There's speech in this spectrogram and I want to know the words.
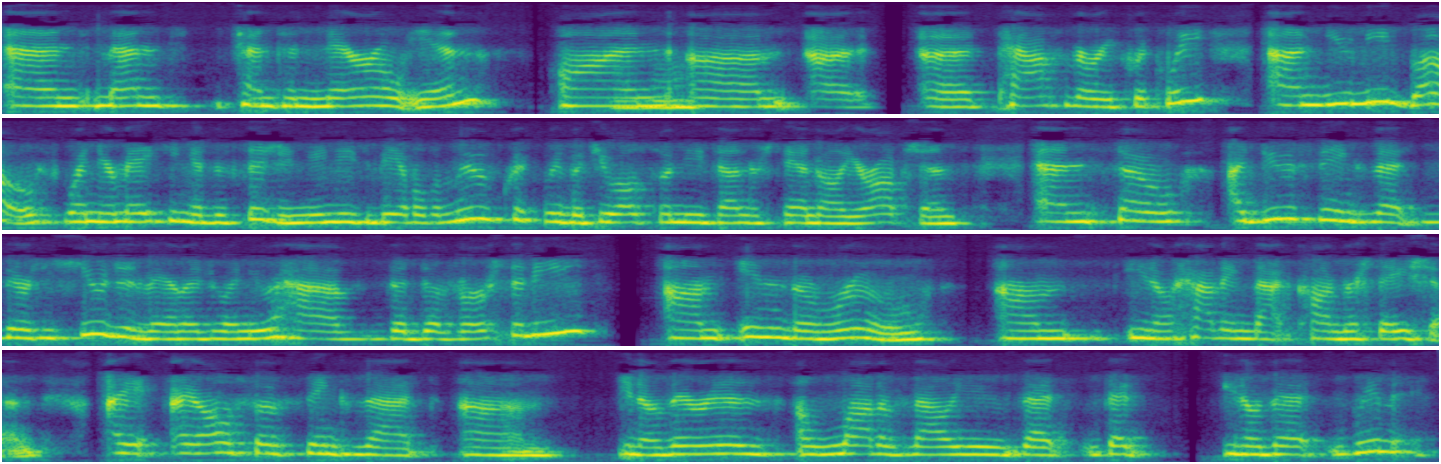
and men tend to narrow in on mm-hmm. um, a very quickly. And you need both when you're making a decision. You need to be able to move quickly, but you also need to understand all your options. And so I do think that there's a huge advantage when you have the diversity um, in the room, um, you know, having that conversation. I, I also think that, um, you know, there is a lot of value that, that, you know, that women,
